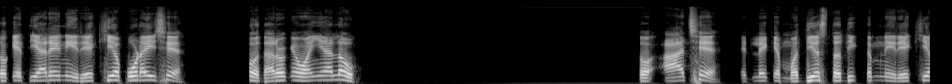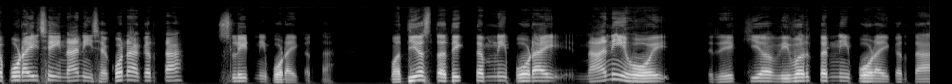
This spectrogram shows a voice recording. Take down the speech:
તો કે ત્યારે એની રેખીય પહોળાઈ છે. તો ધારો કે હું અહીંયા લઉં, તો આ છે, એટલે કે મધ્યસ્થ અધિકતમની રેખીય પહોળાઈ છે એ નાની છે. કોના કરતા? સ્લીટની પહોળાઈ કરતા. મધ્યસ્થ અધિકતમની પહોળાઈ નાની હોય, રેખીય વિવર્તનની પહોળાઈ કરતા,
